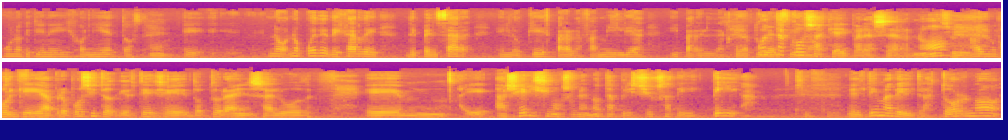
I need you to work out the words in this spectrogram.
Uno que tiene hijos, nietos, mm. eh, no, no puede dejar de, pensar en lo que es para la familia y para la criatura. ¿Cuántas cosas que hay para hacer, no? Porque a propósito que usted es doctora en salud, em, eh, ayer hicimos una nota preciosa del TEA. El tema del trastorno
